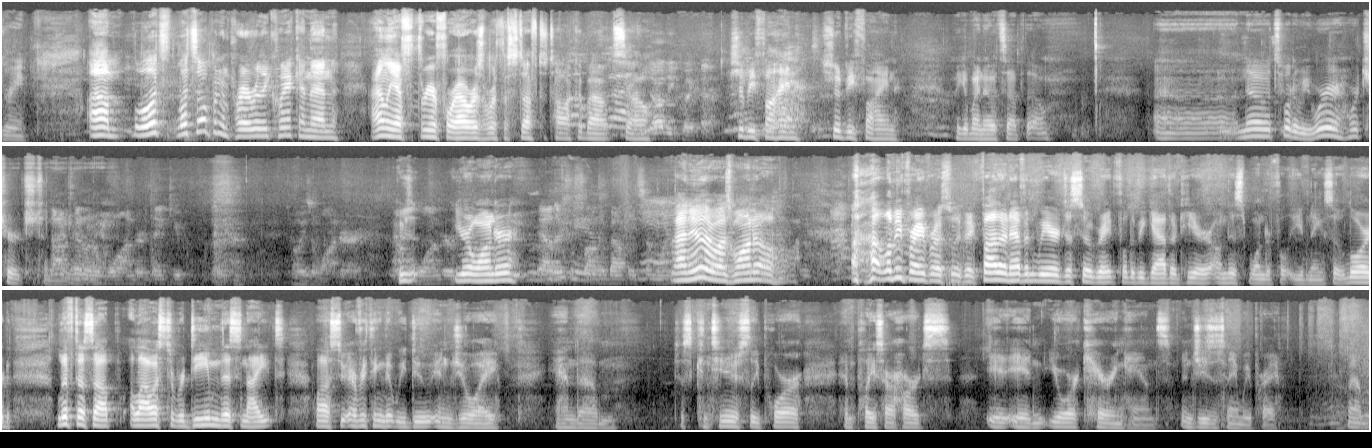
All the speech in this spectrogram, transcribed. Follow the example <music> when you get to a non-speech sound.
agree. Um, well, let's let's open in prayer really quick, and then I only have three or four hours worth of stuff to talk about, so should be fine. Should be fine. Let me get my notes up though. Uh, notes. What are we? We're we're church tonight. aren't we? wander, thank you. Oh, he's a wanderer. Who's you're a wanderer? Yeah, there's a song about me somewhere. I knew there was one. Oh. <laughs> Let me pray for us really quick. Father in heaven, we are just so grateful to be gathered here on this wonderful evening. So, Lord, lift us up. Allow us to redeem this night. Allow us to do everything that we do enjoy. And um, just continuously pour and place our hearts in, in your caring hands. In Jesus' name we pray. Amen.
